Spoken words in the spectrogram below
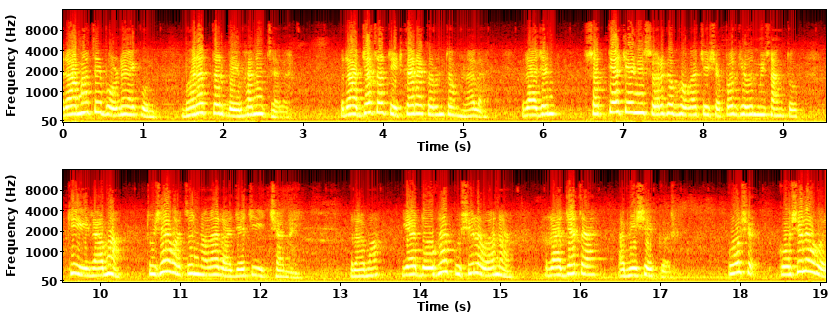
रामाचे बोलणे ऐकून भरत तर बेभानच झाला. राज्याचा तिटकारा करून तो म्हणाला राजन सत्याची आणि स्वर्गभोगाची शपथ घेऊन मी सांगतो की रामा तुझ्या वाचून मला राजाची इच्छा नाही. रामा या दोघा कुशीलवाना राज्याचा अभिषेक कर. कोश कौशलावर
